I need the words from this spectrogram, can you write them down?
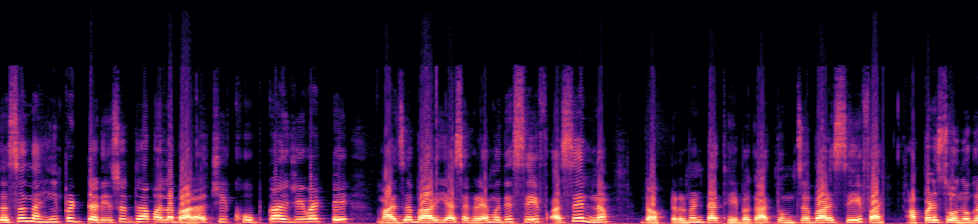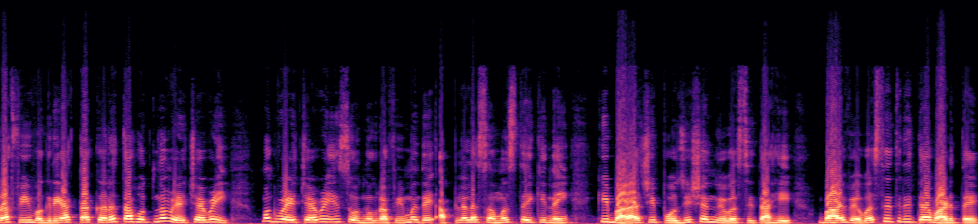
तसं नाही पण तरीसुद्धा मला बाळाची खूप काळजी वाटते. माझं बाळ या सगळ्यामध्ये सेफ असेल ना? डॉक्टर म्हणतात हे बघा तुमचं बाळ सेफ आहे. आपण सोनोग्राफी वगैरे आता करत आहोत ना वेळच्या वेळी. मग वेळच्या वेळी सोनोग्राफीमध्ये आपल्याला समजते की नाही की बाळाची पोझिशन व्यवस्थित आहे. बाळ व्यवस्थितरित्या वाढतंय.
